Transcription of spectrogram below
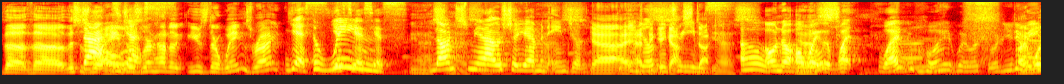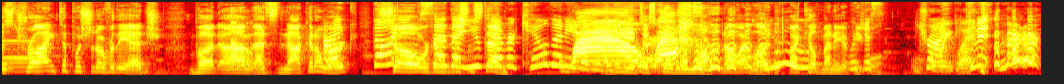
The the this is That, where angels yes. learn how to use their wings, right? Yes, The yes, yes, wings. yes. Yes, Launch yes, me and I will show you I'm an angel. Yeah, I- I think it got dreams. stuck. Yes. Oh. Oh no! Oh wait, wait, what? What? Wait, wait, what, what are you doing? I was trying to push it over the edge, but um, Oh. that's not gonna I work. thought so you we're gonna said that you've instead. never killed anybody. Wow. I think he just wow. killed one more. No, I lied. I killed many of were people. just trying wait, to what? commit murder.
